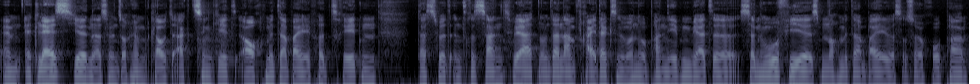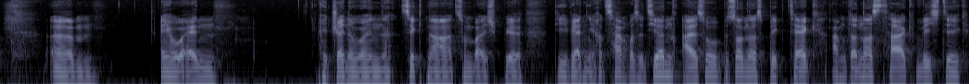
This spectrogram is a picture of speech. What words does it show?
ähm, Atlassian, also wenn es auch um Cloud-Aktien geht, auch mit dabei vertreten. Das wird interessant werden. Und dann am Freitag sind immer nur ein paar Nebenwerte. Sanofi ist noch mit dabei, was aus Europa. Ähm, AON, Regeneron, Signa zum Beispiel, die werden ihre Zahlen präsentieren. Also besonders Big Tech am Donnerstag wichtig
